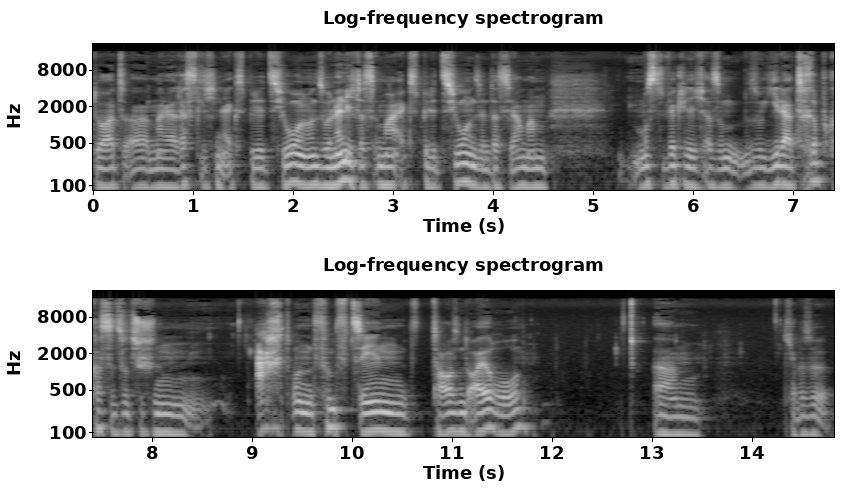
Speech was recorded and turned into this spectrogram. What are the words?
dort äh, meine restlichen Expeditionen, und so nenne ich das immer, Expeditionen sind das ja, man muss wirklich, also so jeder Trip kostet so zwischen 8 und 15.000 Euro. Ähm, ich habe so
